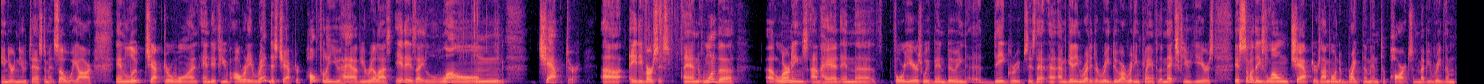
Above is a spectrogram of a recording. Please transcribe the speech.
in your New Testament. So, we are in Luke chapter 1. And if you've already read this chapter, hopefully you have, you realize it is a long chapter, uh, 80 verses. And one of the uh, learnings I've had in the four years we've been doing uh, D groups is that I'm getting ready to redo our reading plan for the next few years. Is some of these long chapters, I'm going to break them into parts and maybe read them.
